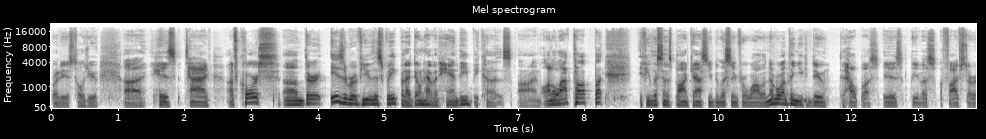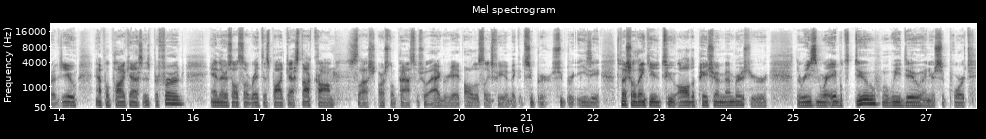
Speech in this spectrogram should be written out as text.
Brodie just told you uh, his tag. Of course, um, there is a review this week, but I don't have it handy because I'm on a laptop. But if you listen to this podcast, you've been listening for a while, the number one thing you can do to help us is leave us a five star review. Apple Podcast is preferred, and there's also ratethispodcast.com slash Arsenal Pass, which will aggregate all those links for you and make it super, super easy. Special thank you to all the Patreon members. You're the reason we're able to do what we do, and your support.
